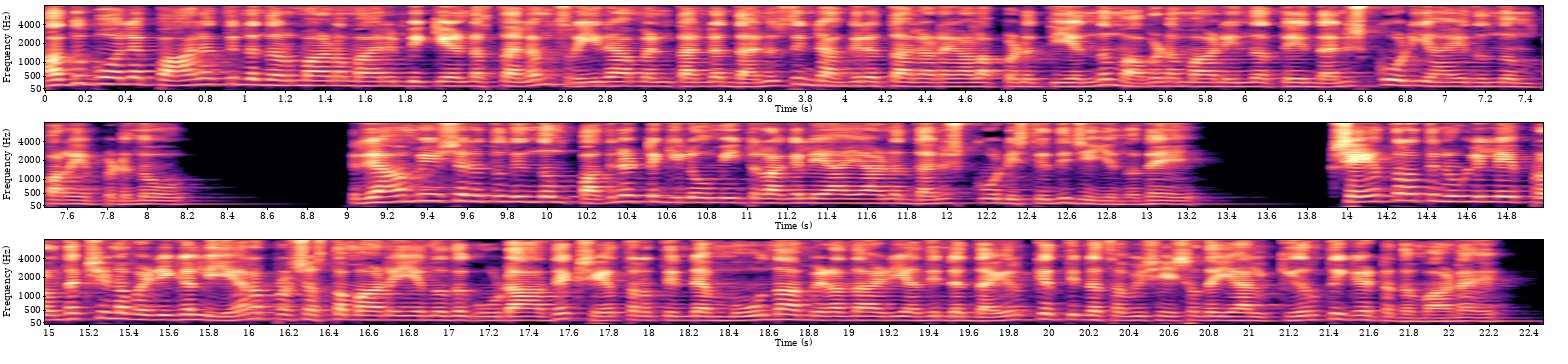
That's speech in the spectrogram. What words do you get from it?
അതുപോലെ പാലത്തിന്റെ നിർമ്മാണം ആരംഭിക്കേണ്ട സ്ഥലം ശ്രീരാമൻ തന്റെ ധനുസിന്റെ അഗ്രത്താൽ അടയാളപ്പെടുത്തിയെന്നും അവിടമാണ് ഇന്നത്തെ ധനുഷ്കോടിയായതെന്നും പറയപ്പെടുന്നു. രാമേശ്വരത്ത് നിന്നും പതിനെട്ട് കിലോമീറ്റർ അകലെയായാണ് ധനുഷ്കോടി സ്ഥിതി ചെയ്യുന്നത്. ക്ഷേത്രത്തിനുള്ളിലെ പ്രദക്ഷിണ വഴികൾ ഏറെ പ്രശസ്തമാണ് എന്നത് കൂടാതെ ക്ഷേത്രത്തിന്റെ മൂന്നാം ഇടനാഴി അതിന്റെ ദൈർഘ്യത്തിന്റെ സവിശേഷതയാൽ കീർത്തികേട്ടതുമാണ്.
